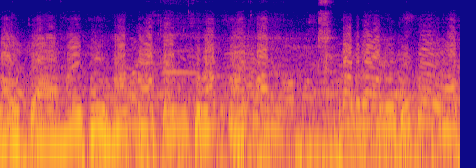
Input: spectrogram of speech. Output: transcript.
เราจะให้พี่พันธ์นะครับเป็นสุนัขสายพันธุ์ราบดอร์ลูทิเตอร์ครับ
